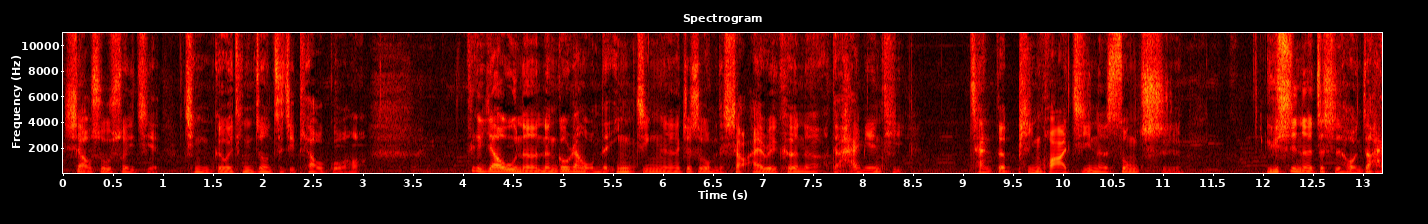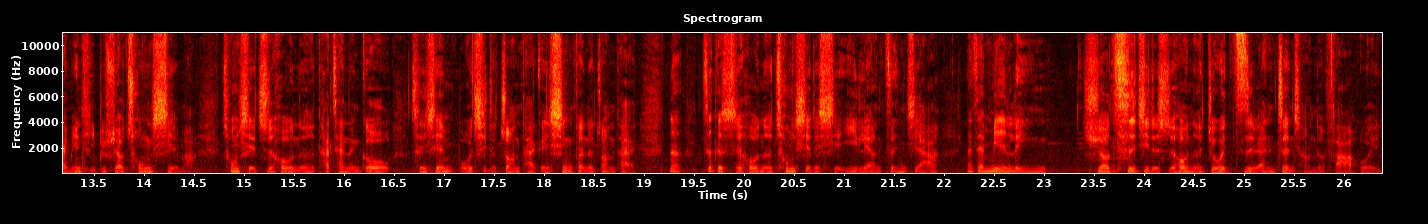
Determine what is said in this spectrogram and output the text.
酵素水解，请各位听众自己跳过哈。这个药物呢，能够让我们的阴茎呢，就是我们的小艾瑞克呢的海绵体产的平滑肌呢松弛。于是呢，这时候你知道海绵体必须要充血嘛？充血之后呢，它才能够呈现勃起的状态跟兴奋的状态。那这个时候呢，充血的血液量增加，那在面临需要刺激的时候呢，就会自然正常的发挥。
